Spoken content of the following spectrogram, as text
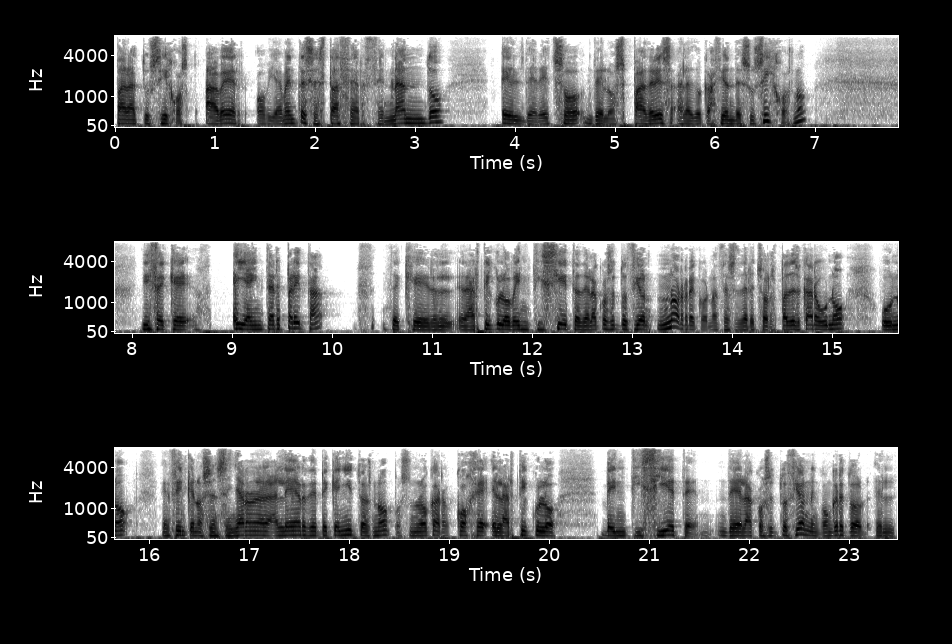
para tus hijos. A ver, obviamente se está cercenando el derecho de los padres a la educación de sus hijos, ¿no? Dice que ella interpreta, de que el, artículo 27 de la Constitución no reconoce ese derecho a los padres. Claro, uno, uno, en fin, que nos enseñaron a leer de pequeñitos, ¿no? Pues uno, claro, coge el artículo 27 de la Constitución, en concreto el,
